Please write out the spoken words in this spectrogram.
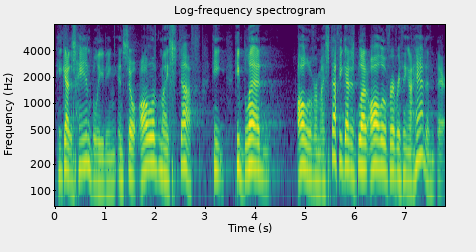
he got his hand bleeding. And so all of my stuff, he, he bled all over my stuff. He got his blood all over everything I had in there.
